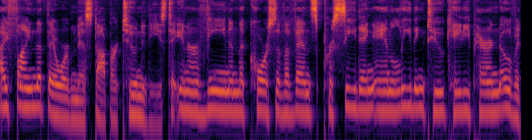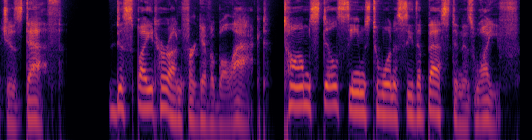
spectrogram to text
I find that there were missed opportunities to intervene in the course of events preceding and leading to Katie Perinovic's death. Despite her unforgivable act, Tom still seems to want to see the best in his wife.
